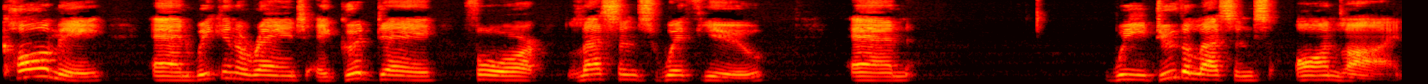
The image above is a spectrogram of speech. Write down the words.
call me and we can arrange a good day for lessons with you and we do the lessons online.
